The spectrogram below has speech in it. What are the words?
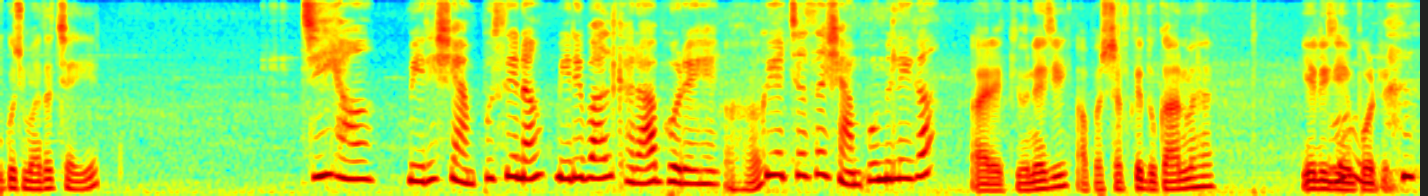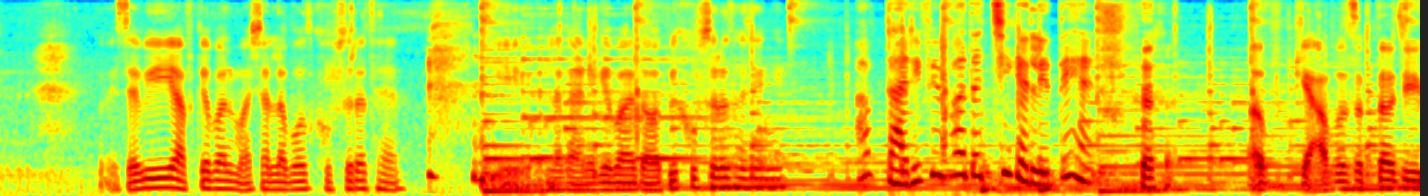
आपको कुछ मदद चाहिए? जी हाँ मेरे शैम्पू से ना मेरे बाल खराब हो रहे हैं। कोई अच्छा सा शैम्पू मिलेगा? अरे क्यों नहीं जी? आप अशरफ की दुकान में है। ये लीजिए इम्पोर्टेड। वैसे भी आपके बाल माशाल्लाह बहुत खूबसूरत है। ये लगाने के बाद और भी खूबसूरत हो जाएँगे। आप तारीफें बहुत अच्छी कर लेते हैं। अब क्या बोल सकता हूँ जी?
